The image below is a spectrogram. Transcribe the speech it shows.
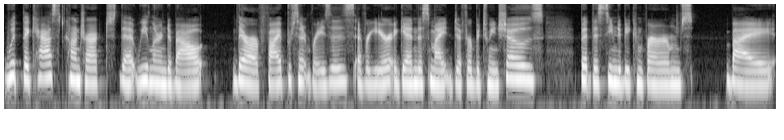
with the cast contract that we learned about, there are 5% raises every year. Again, this might differ between shows, but this seemed to be confirmed by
